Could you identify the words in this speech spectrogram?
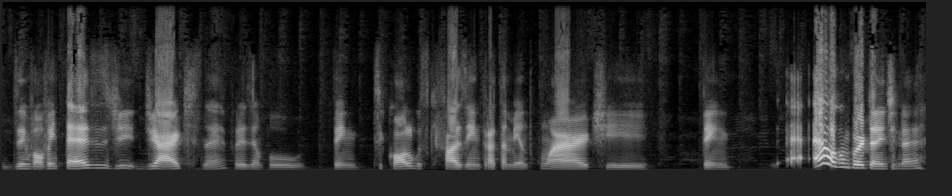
desenvolvem teses de, de artes, né? Por exemplo, tem psicólogos que fazem tratamento com arte. Tem. É, é algo importante, né?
